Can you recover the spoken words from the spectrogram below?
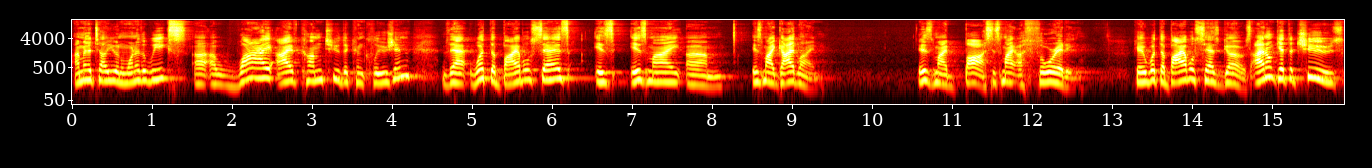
I'm going to tell you in one of the weeks uh, uh, why I've come to the conclusion that what the Bible says is, is, my, um, is my guideline. It is my boss, it's my authority. Okay, what the Bible says goes. I don't get to choose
